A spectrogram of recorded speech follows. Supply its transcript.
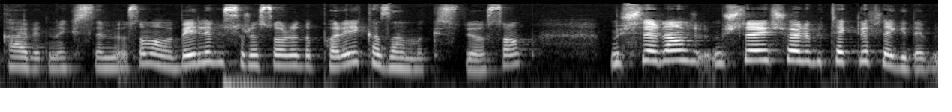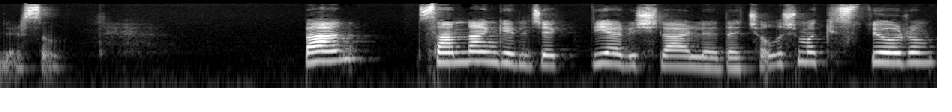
kaybetmek istemiyorsam ama belli bir süre sonra da parayı kazanmak istiyorsam müşteriden müşteriye şöyle bir teklifle gidebilirsin. Ben senden gelecek diğer işlerle de çalışmak istiyorum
